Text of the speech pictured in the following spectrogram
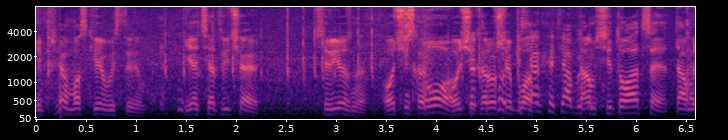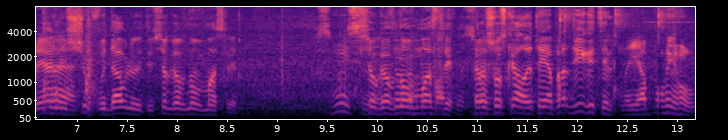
и прямо в Москве выставим. Я тебе отвечаю. Серьезно. Очень, Что? хо- очень хороший 550 план. хотя бы. Там ситуация, там реально щуп выдавливает и все говно в масле. В смысле? Все говно в масле. Хорошо сказал, это я про двигатель. Ну я понял.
